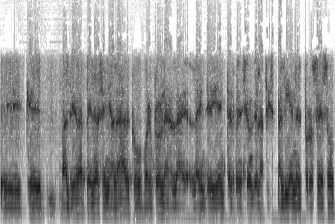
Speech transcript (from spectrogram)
eh, que valdría la pena señalar, como por ejemplo la, la, indebida intervención de la Fiscalía en el proceso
